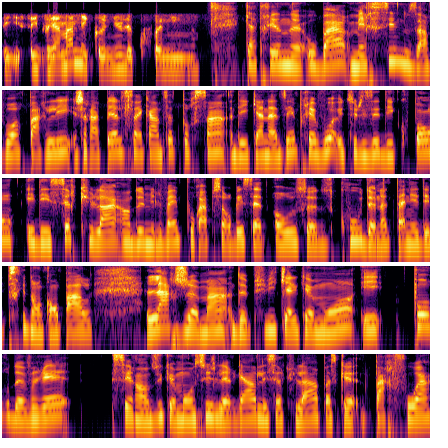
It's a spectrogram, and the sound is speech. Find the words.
C'est vraiment méconnu le couponing. Catherine Aubert, merci de nous avoir parlé. Je rappelle, 57% des Canadiens prévoient utiliser des coupons et des circulaires en 2020 pour absorber cette hausse du coût de notre panier d'épicerie. Donc, on parle largement depuis quelques mois et pour de vrai, c'est rendu que moi aussi, je les regarde, les circulaires, parce que parfois,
